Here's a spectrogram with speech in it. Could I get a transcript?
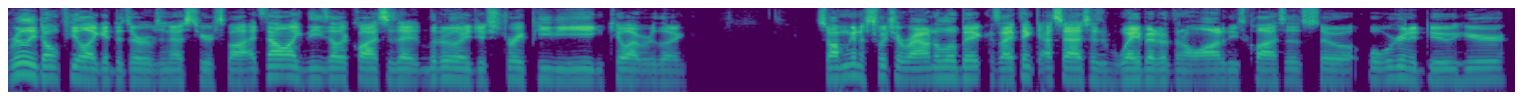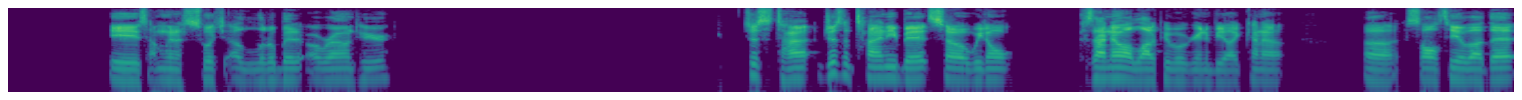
really don't feel like it deserves an S tier spot. It's not like these other classes that literally just straight PVE and kill everything. So I'm going to switch around a little bit because I think SS is way better than a lot of these classes. So what we're going to do here is I'm going to switch a little bit around here. Just a, just a tiny bit so we don't, because I know a lot of people are going to be like kind of uh, salty about that.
